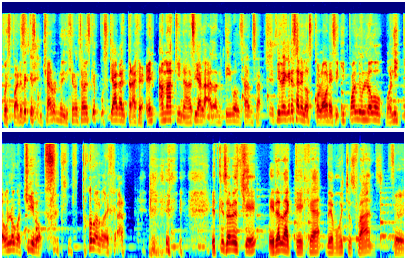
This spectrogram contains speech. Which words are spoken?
Pues parece que escucharon y dijeron, ¿sabes qué? Pues que haga el traje en, a máquina, así a la, antigua usanza. Y regresan en los colores y, y ponle un logo bonito, un logo chido. Todo lo dejaron. es que, ¿sabes qué? Era la queja de muchos fans. Sí.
